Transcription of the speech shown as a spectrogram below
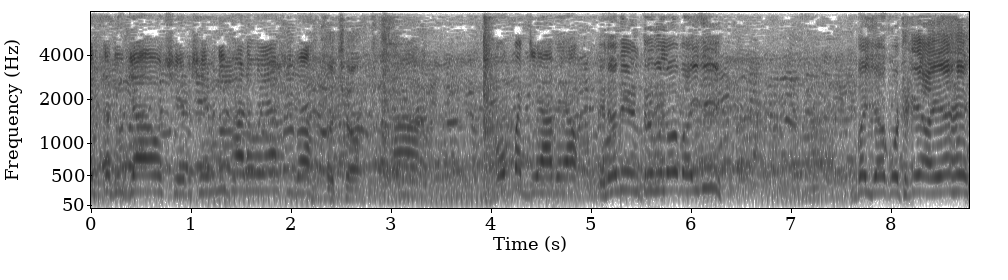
ਇੱਕ ਦੂਜਾ ਉਹ ਸ਼ੇਪ ਸ਼ੇਪ ਨਹੀਂ ਫੜ ਹੋਇਆ ਸੀਗਾ। ਅੱਛਾ। ਹਾਂ। ਉਹ ਭੱਜਿਆ ਪਿਆ। ਇਹਨਾਂ ਦੀ ਇੰਟਰਵਿਊ ਲਓ ਬਾਈ ਜੀ। ਭਈਆ ਕੁੱਟ ਕੇ ਆਏ ਆ ਇਹ।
